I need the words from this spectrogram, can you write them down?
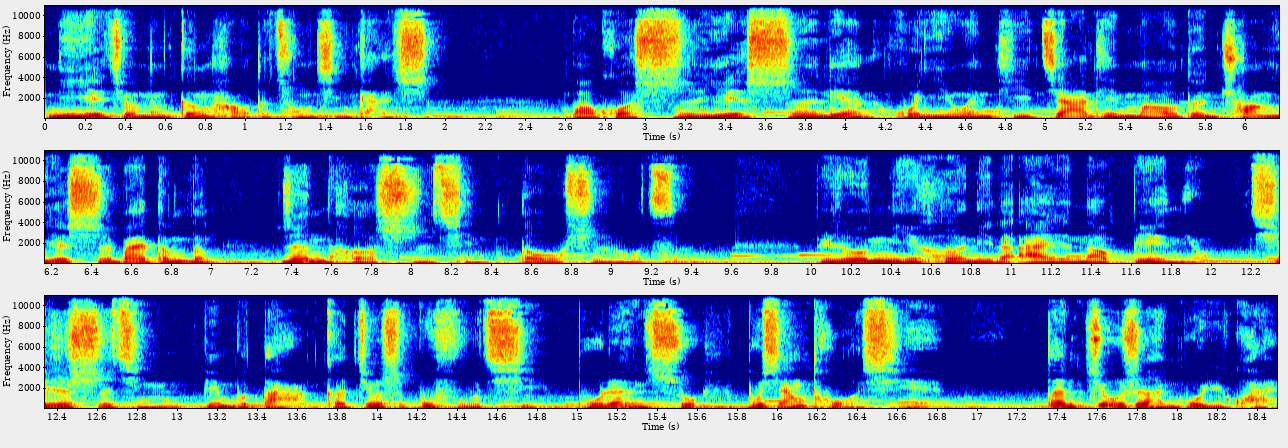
你也就能更好的重新开始。包括失业、失恋、婚姻问题、家庭矛盾、创业失败等等。任何事情都是如此，比如你和你的爱人闹别扭，其实事情并不大，可就是不服气、不认输、不想妥协，但就是很不愉快。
